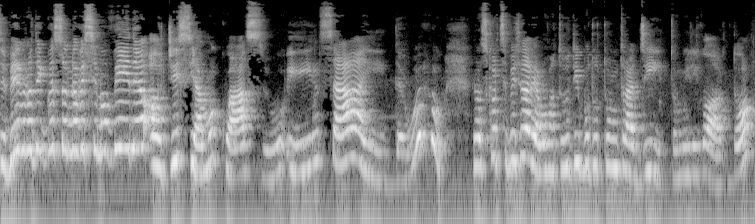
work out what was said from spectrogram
ragazzi, benvenuti in questo nuovissimo video. Oggi siamo qua su Inside. Woohoo! Nello scorso episodio abbiamo fatto tipo tutto un tragitto, mi ricordo.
